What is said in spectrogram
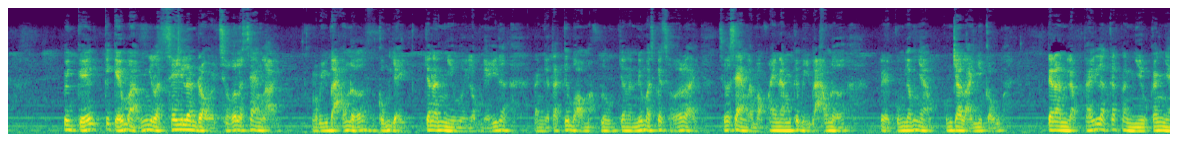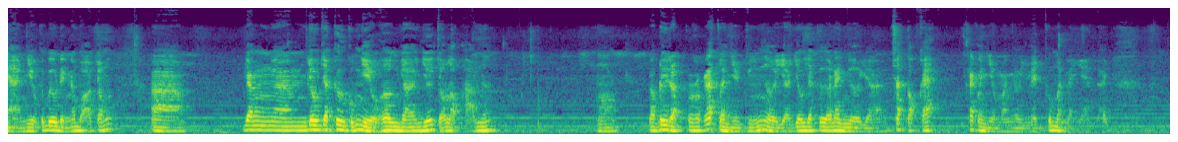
cái kiểu cái kiểu mà cũng như là xây lên rồi sửa là sang lại mà bị bão nữa cũng vậy. Cho nên nhiều người lộc nghĩ đó là người ta cứ bỏ mặt luôn. Cho nên nếu mà có sửa lại sửa sang lại một hai năm cái bị bão nữa thì cũng giống nhau cũng trở lại như cũ. Cho nên là thấy là rất là nhiều căn nhà nhiều cái building nó bỏ trống. À, dân à, vô gia cư cũng nhiều hơn dưới chỗ lộc ở nữa. Ờ, à, lộc đi rất, rất là nhiều những người và vô gia cư ở đây người và sắc tộc khác. Rất là nhiều mà người việt của mình là vậy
